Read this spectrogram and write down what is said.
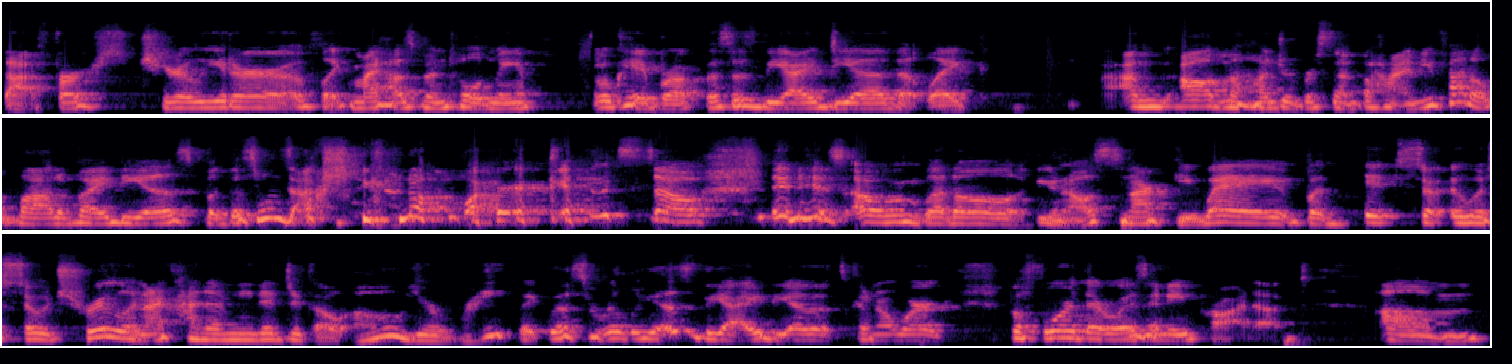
that first cheerleader of like my husband told me, "Okay, Brooke, this is the idea that like I'm I'm 100% behind. You've had a lot of ideas, but this one's actually going to work." And so in his own little, you know, snarky way, but it's so it was so true and I kind of needed to go, "Oh, you're right. Like this really is the idea that's going to work before there was any product." Um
